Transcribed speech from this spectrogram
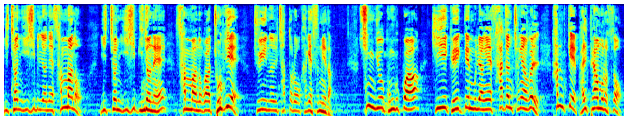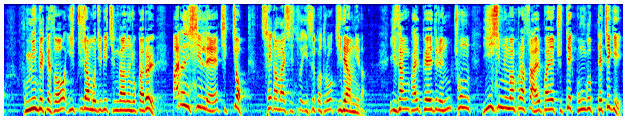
2021년에 3만 호, 2022년에 3만 호가 조기에 주인을 찾도록 하겠습니다. 신규 공급과 기계획된 물량의 사전 청약을 함께 발표함으로써 국민들께서 입주자 모집이 증가하는 효과를 빠른 시일 내에 직접 체감하실 수 있을 것으로 기대합니다. 이상 발표해드린 총 26만 플러스 알파의 주택 공급 대책이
